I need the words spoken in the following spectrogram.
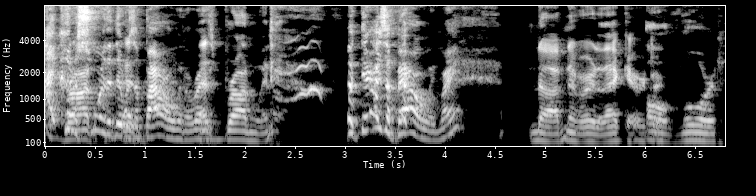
I could have swore that there was a Barrowin already, That's Bronwyn. but there is a Barrowin, right? no, I've never heard of that character. Oh Lord!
